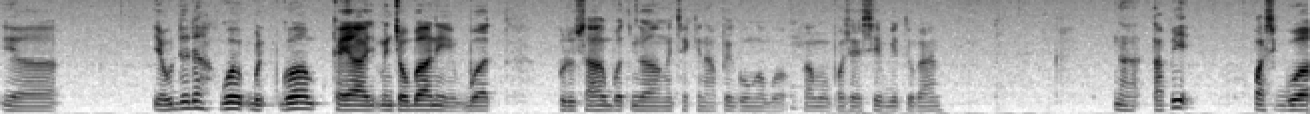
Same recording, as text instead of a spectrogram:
ya ya udah dah. Gue gue kayak mencoba nih buat berusaha buat nggak ngecekin HP gue nggak mau nggak mau posesif gitu kan. Nah tapi pas gue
